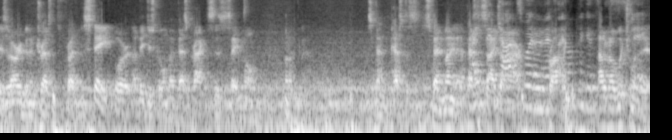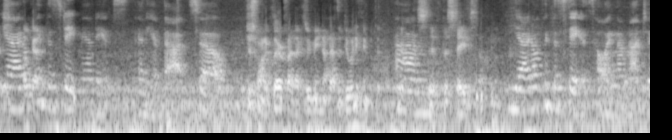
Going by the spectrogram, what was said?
Has it already been addressed in front of the state, or are they just going by best practices, and saying, well, we're not gonna spend pesticides, spend money on I think pesticides on our that's what it is. I property? don't think it's. I don't know which one it state- is. Yeah, I don't Okay. think the state mandates any of that, so, Just want to clarify that, because we may not have to do anything with it, if the- if the state is telling them. yeah, I don't think the state is telling them not to.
